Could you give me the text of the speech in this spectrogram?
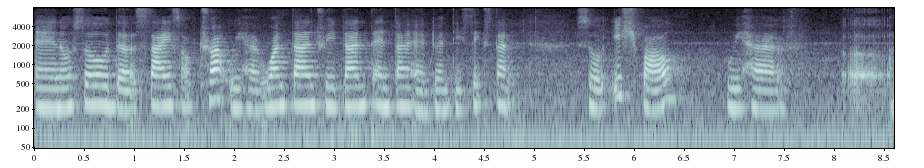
and also the size of truck. We have 1 ton, 3 ton, 10 ton and 26 ton. So each file we have uh,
